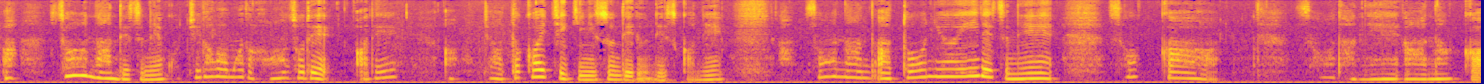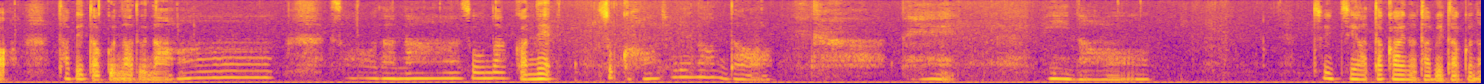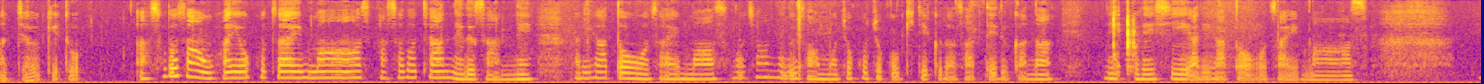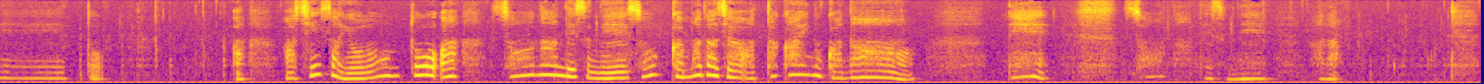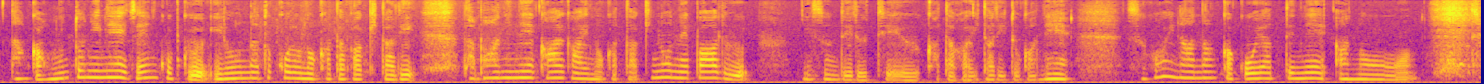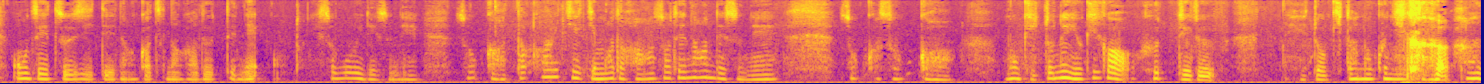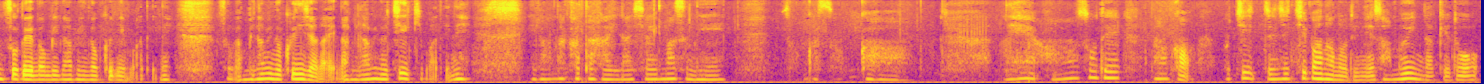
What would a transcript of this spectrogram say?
あそうなんですね。こちらはまだ半袖。あれ？あ、じゃあ暖かい地域に住んでるんですかね。あ、そうなんだ。あ、豆乳いいですね。そっか。そうだね。あ、なんか食べたくなるな。そうだな。そうなんかね。そっか、半袖なんだ。ねえ。いいなついついあったかいの食べたくなっちゃうけど。あソロさんおはようございます。あソロチャンネルさんね。ありがとうございます。ソロチャンネルさんもちょこちょこ来てくださってるかな。ね嬉しい。ありがとうございます。えー、っと。ああ、しんさん、与論島、あ、そうなんですね。そっか、まだじゃああったかいのかな。ね。そうなんですね。あら。なんか本当にね全国いろんなところの方が来たりたまにね海外の方昨日ネパールに住んでるっていう方がいたりとかねすごいななんかこうやってねあの音声通じてなんかつながるってね本当にすごいですね。そっかあったかい地域まだ半袖なんですね。そっかそっか。もうきっとね雪が降ってるえーと、北の国から 半袖の南の国までね。そうか南の国じゃないな。南の地域までね。いろんな方がいらっしゃいますね。そっかそっか。ね半袖なんかうち全然千葉なのでね寒いんだけど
